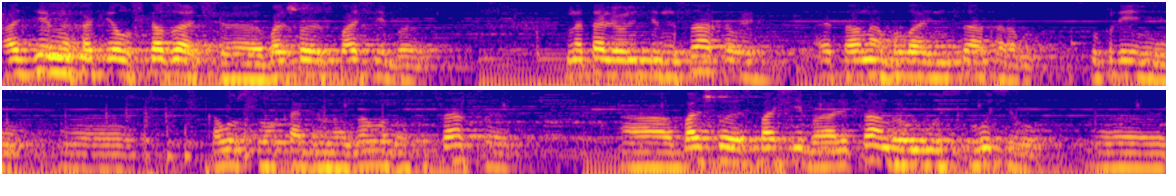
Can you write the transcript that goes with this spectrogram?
Отдельно хотел сказать э, большое спасибо Наталье Валентиновне Саховой. Это она была инициатором вступления Калужского кабельного завода в ассоциацию. А, большое спасибо Александру Лусеву. Э,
